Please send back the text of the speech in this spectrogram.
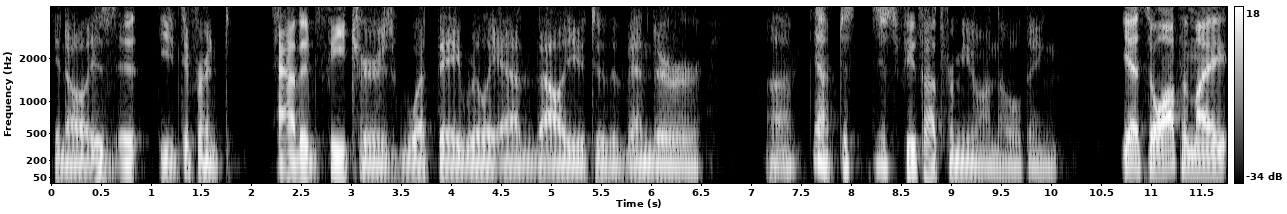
you know, is it these different added features, what they really add value to the vendor uh, yeah, just just a few thoughts from you on the whole thing. Yeah, so often my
